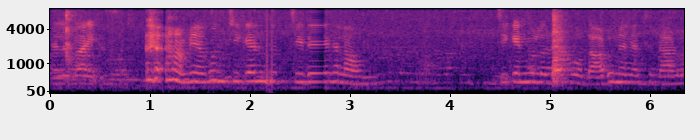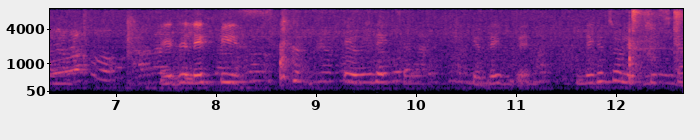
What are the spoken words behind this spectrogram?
হ্যালো গাইস আমি এখন চিকেন দিচ্ছি দেখে নাও চিকেনগুলো দেখো দারুণ এনেছে দারুণ। এই যে লেগ পিস কেউই দেখছে না কে দেখবে দেখেছো লেগ পিসটা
